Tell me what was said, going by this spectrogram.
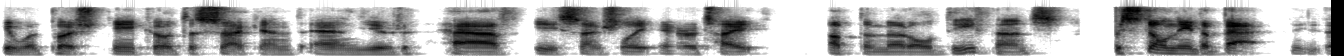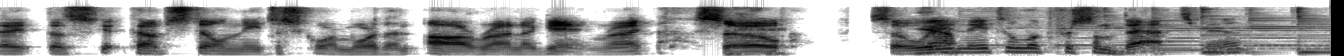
he would push Nico to second and you'd have essentially airtight up the middle defense, we still need a bat. They, the Cubs still need to score more than a run a game, right? So, so we need to look for some bats, man.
